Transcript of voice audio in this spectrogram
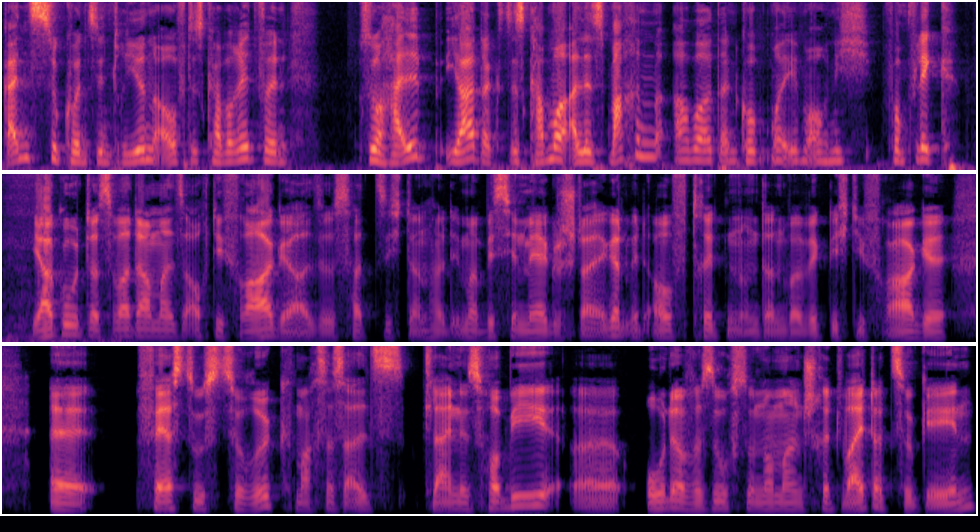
ganz zu konzentrieren auf das Kabarett, weil so halb, ja, das, das kann man alles machen, aber dann kommt man eben auch nicht vom Fleck. Ja gut, das war damals auch die Frage. Also es hat sich dann halt immer ein bisschen mehr gesteigert mit Auftritten und dann war wirklich die Frage, äh, fährst du es zurück, machst es als kleines Hobby äh, oder versuchst du nochmal einen Schritt weiter zu gehen?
